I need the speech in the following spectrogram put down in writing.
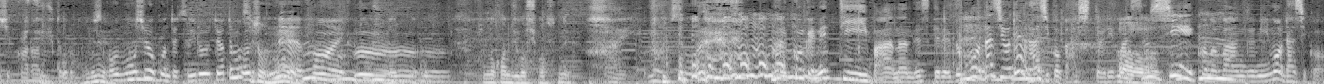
時から7時からもね。ですか面白いコンテンツいろいろとやってますよね。ね。はい、うん。うんうんそんな感じがしますね。はい、まあそう。まあ今回ね TVer なんですけれどもラジオではラジコが走っておりますしこの番組もラジコ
